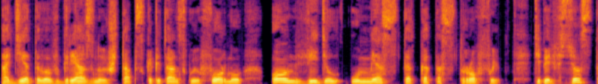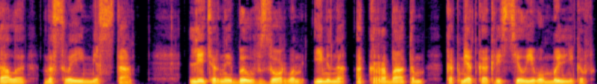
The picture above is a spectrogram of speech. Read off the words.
одетого в грязную штабс-капитанскую форму, он видел у места катастрофы. Теперь все стало на свои места. Литерный был взорван именно акробатом, как метко окрестил его Мыльников.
